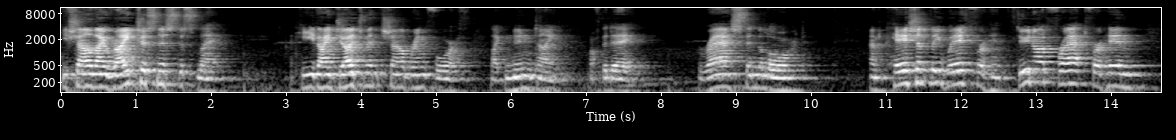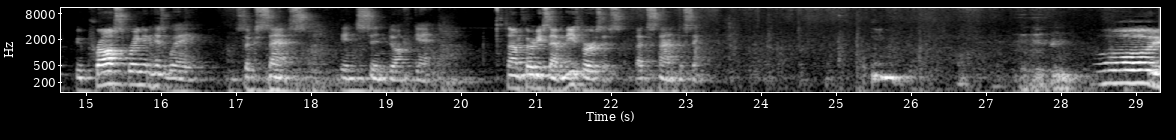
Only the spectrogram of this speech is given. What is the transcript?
he shall thy righteousness display he thy judgment shall bring forth like noontide of the day. Rest in the Lord, and patiently wait for him. Do not fret for him who prospering in his way, success in sin doth get. Psalm 37, these verses, let's stand to sing. Oh,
